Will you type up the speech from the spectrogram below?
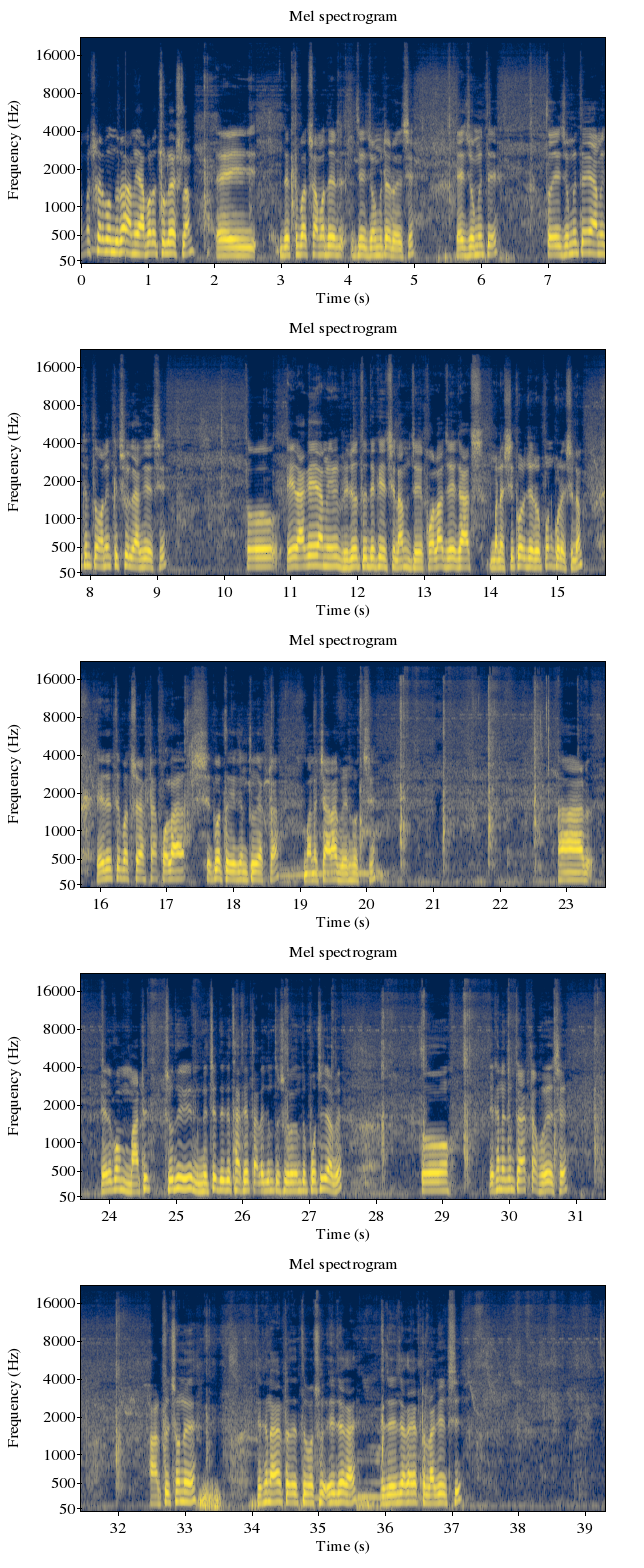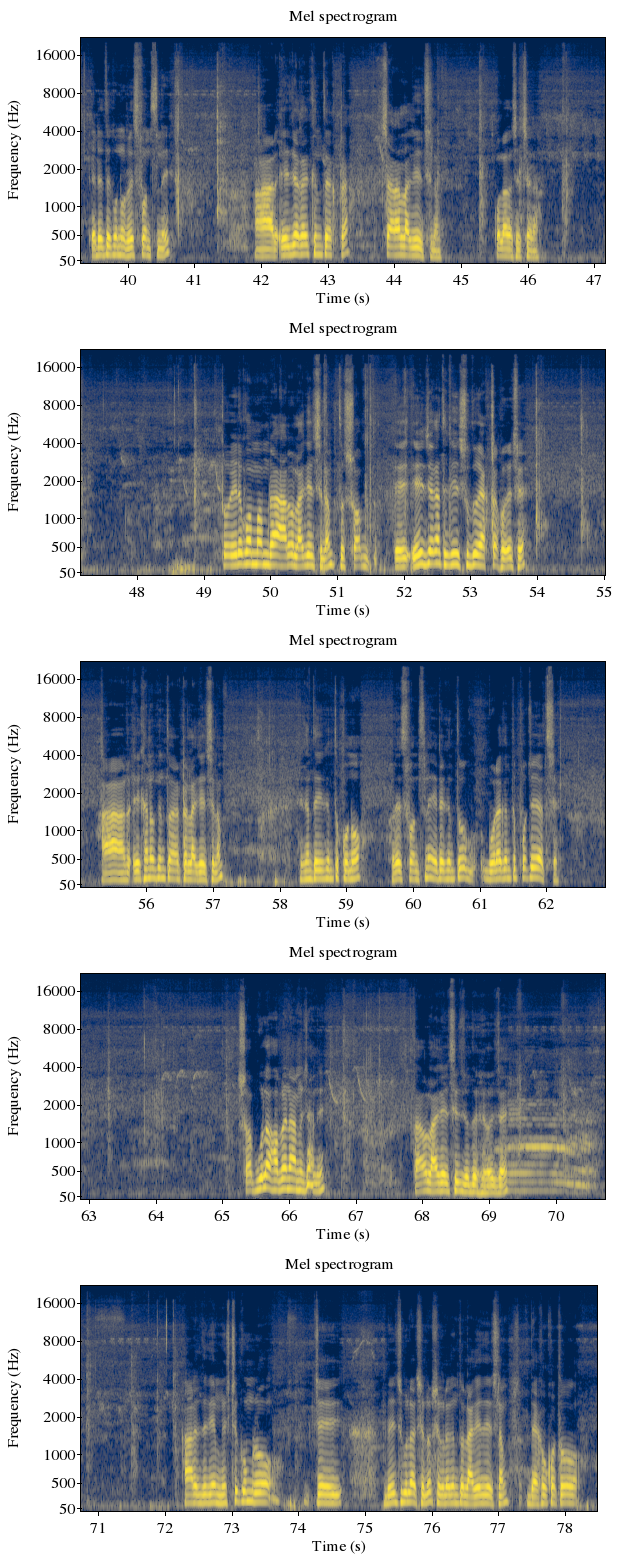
নমস্কার বন্ধুরা, আমি আবারও চলে আসলাম। এই দেখতে পাচ্ছ আমাদের যে জমিটা রয়েছে, এই জমিতে। তো এই জমিতে আমি কিন্তু অনেক কিছু লাগিয়েছি। তো এর আগে আমি ভিডিওতে দেখিয়েছিলাম যে কলা যে গাছ মানে শিকড় যে রোপণ করেছিলাম এই দেখতে পাচ্ছ একটা কলা শিকড় থেকে কিন্তু একটা মানে চারা বের হচ্ছে। আর এরকম মাটির যদি নিচের দিকে থাকে, তাহলে কিন্তু সেগুলো কিন্তু পচে যাবে। তো এখানে কিন্তু একটা হয়েছে। আর পেছনে এখানে আরেকটা দেখতে পাচ্ছ, এই জায়গায়, এই যে এই জায়গায় একটা লাগিয়েছি। এটাতে কোনো রেসপন্স নেই। আর এই জায়গায় কিন্তু একটা চারা লাগিয়েছিলাম, কলা গাছের চারা। তো এরকম আমরা আরও লাগিয়েছিলাম, তো সব এই জায়গা থেকেই শুধু একটা হয়েছে। আর এখানেও কিন্তু আরেকটা লাগিয়েছিলাম। এখান থেকে কিন্তু কোনো রেসপন্স নেই, এটা কিন্তু গোড়া কিন্তু পচে যাচ্ছে। সবগুলো হবে না, আমি জানি। তাও লাগিয়েছি যদি হয়ে যায়। আর এদিকে মিষ্টি কুমড়ো যে বীজগুলো ছিল, সেগুলো কিন্তু লাগিয়ে দিয়েছিলাম। দেখো কত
